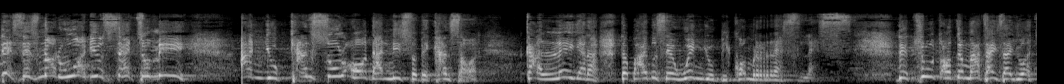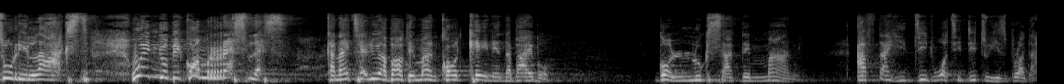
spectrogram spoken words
This is not what you said to me. And you cancel all that needs to be cancelled. The Bible says when you become restless, the truth of the matter is that you are too relaxed. When you become restless, can I tell you about a man called Cain in the Bible? God looks at the man after he did what he did to his brother.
